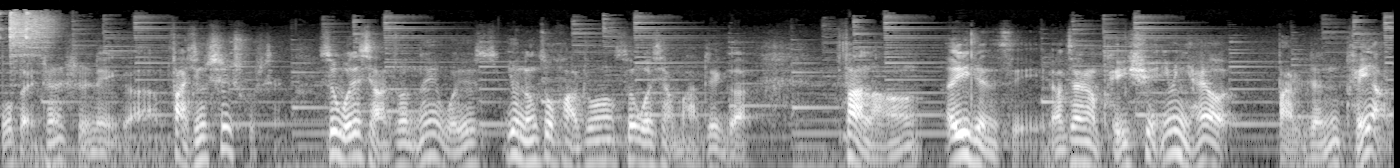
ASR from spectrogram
我本身是那个发型师出身，所以我就想说，那我就又能做化妆，所以我想把这个发廊 agency，然后加上培训，因为你还要把人培养出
